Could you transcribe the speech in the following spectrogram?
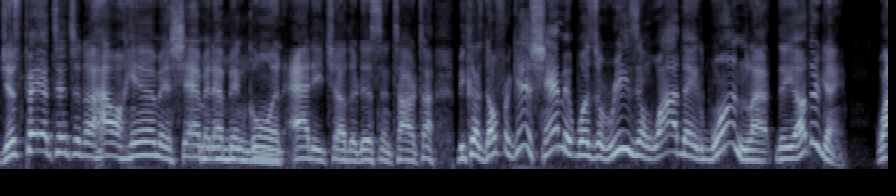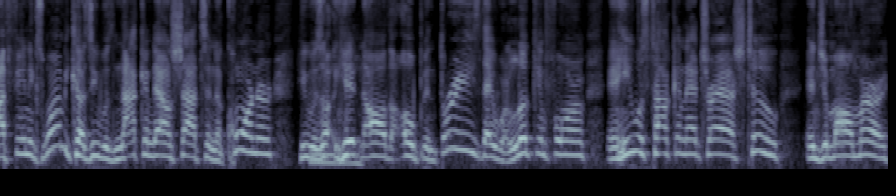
just pay attention to how him and Shamet have Mm. been going at each other this entire time. Because don't forget, Shamet was the reason why they won la- the other game. Why Phoenix won? Because he was knocking down shots in the corner. He was uh, Mm. hitting all the open threes. They were looking for him, and he was talking that trash too. And Jamal Murray,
